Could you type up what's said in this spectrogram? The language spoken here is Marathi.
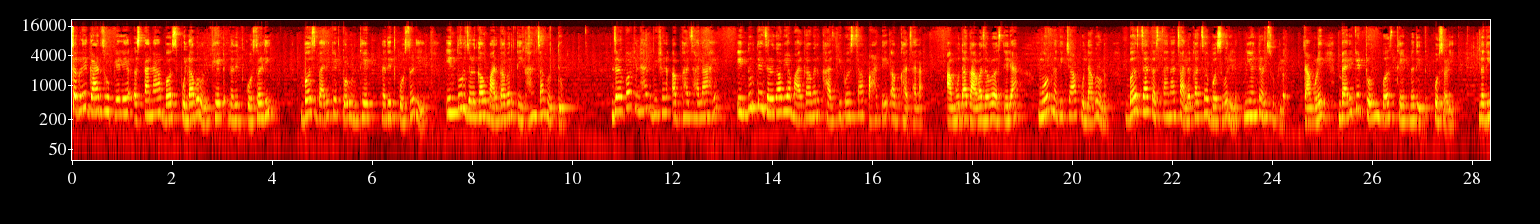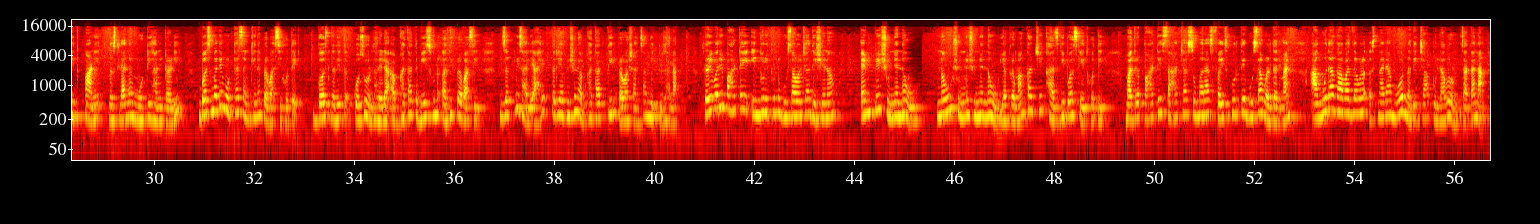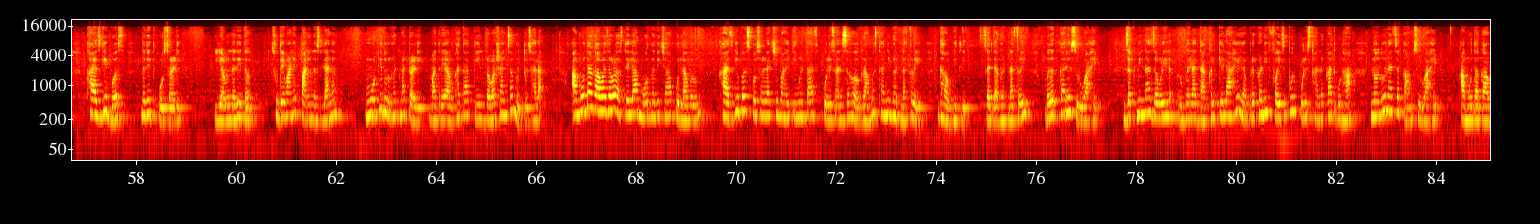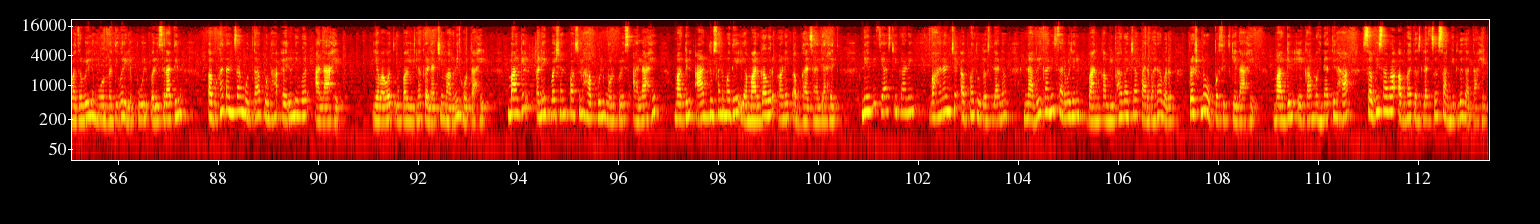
सगळे गाठ झोपलेले असताना बस पुलावरून थेट नदीत कोसळली. बस बॅरिकेड तोडून थेट नदीत कोसळली. इंदूर जळगाव मार्गावर तिघांचा मृत्यू. जळगाव जिल्ह्यात भीषण अपघात झाला आहे. इंदूर ते जळगाव या मार्गावर खाजगी बसचा पहाटे अपघात झाला. आमोदा गावाजवळ असलेल्या मोर नदीच्या पुलावरून बस जात असताना चालकाचं बसवरील नियंत्रण सुटलं. त्यामुळे बॅरिकेड तोडून बस थेट नदीत कोसळली. नदीत पाणी नसल्यानं मोठी हानी टळली. बसमध्ये मोठ्या संख्येने प्रवासी होते. बस नदीत कोसळून झालेल्या अपघातात वीसहून अधिक प्रवासी जखमी झाले आहेत तर या भीषण अपघातात तीन प्रवाशांचा मृत्यू झाला. रविवारी पहाटे इंदूर इथून भुसावळच्या दिशेनं एम पी शून्य नऊ नऊ शून्य शून्य नऊ या क्रमांकाची खाजगी बस येत होती. मात्र पहाटे सहाच्या सुमारास फैजपूर ते भुसावळ दरम्यान आमोदा गावाजवळ असणाऱ्या मोर नदीच्या पुलावरून जाताना खाजगी बस नदीत कोसळली. यावेळी नदीत सुदैवाने पाणी नसल्यानं मोठी दुर्घटना टळली. मात्र या अपघातात तीन प्रवाशांचा मृत्यू झाला. आमोदा गावाजवळ असलेल्या मोर नदीच्या पुलावरून खाजगी बस कोसळल्याची माहिती मिळताच पोलिसांसह ग्रामस्थांनी घटनास्थळी धाव घेतली. सध्या घटनास्थळी मदतकार्य सुरू आहे. जखमींना जवळील रुग्णालयात दाखल केलं आहे. या प्रकरणी फैजपूर पोलीस स्थानकात गुन्हा नोंदवण्याचं काम सुरू आहे. आमोदा गावाजवळील मोर नदीवरील पूल परिसरातील अपघातांचा मुद्दा पुन्हा ऐरणीवर आला आहे. याबाबत उपाययोजना करण्याची मागणी होत आहे. मागील अनेक वर्षांपासून हा पूल मोडकळीस आला आहे. मागील आठ दिवसांमध्ये या मार्गावर अनेक अपघात झाले आहेत. नेहमीच याच ठिकाणी वाहनांचे अपघात होत असल्यानं नागरिकांनी सार्वजनिक बांधकाम विभागाच्या कारभारावर प्रश्न उपस्थित केला आहे. मागील एका महिन्यातील हा सव्वीसावा अपघात असल्याचं सांगितलं जात आहे.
